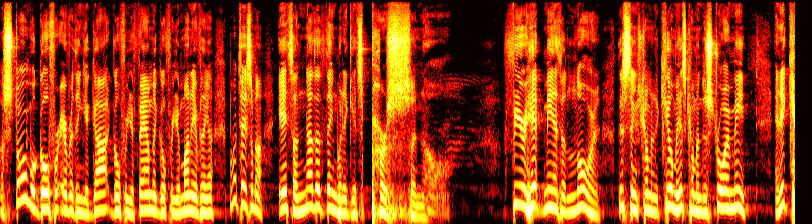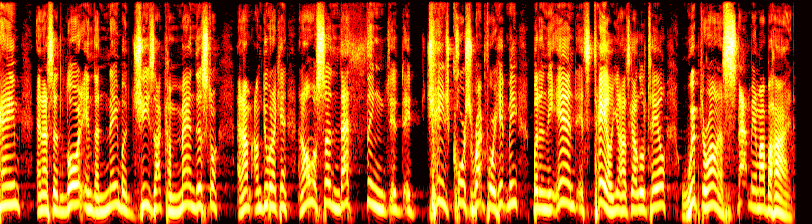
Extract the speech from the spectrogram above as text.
A storm will go for everything you got, go for your family, go for your money, everything. But I'm gonna tell you something. It's another thing when it gets personal. Fear hit me and I said, Lord, this thing's coming to kill me. It's coming to destroy me. And it came, and I said, Lord, in the name of Jesus, I command this storm. And I'm, I'm doing what I can. And all of a sudden, that thing, it, it, changed course right before it hit me. But in the end, its tail, you know, it's got a little tail, whipped around and snapped me in my behind.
